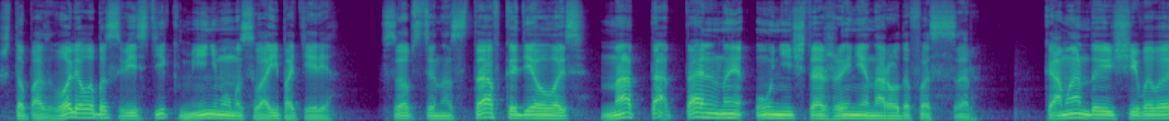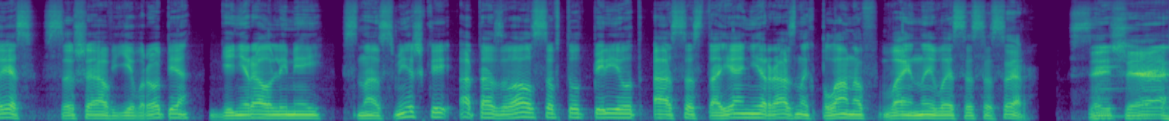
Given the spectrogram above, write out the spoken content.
что позволило бы свести к минимуму свои потери. Собственно, ставка делалась на тотальное уничтожение народов СССР. Командующий ВВС США в Европе генерал Лемей с насмешкой отозвался в тот период о состоянии разных планов войны в СССР. США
